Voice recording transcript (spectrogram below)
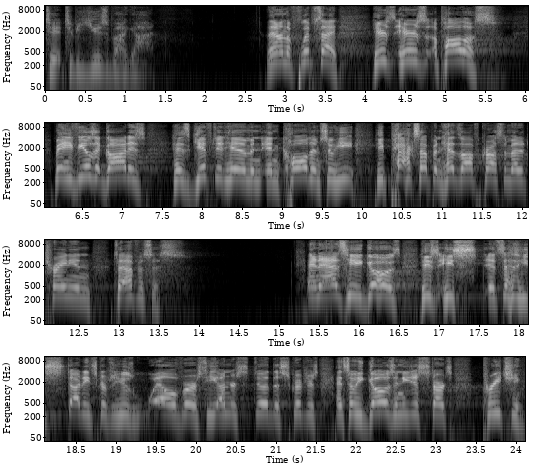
to, to be used by God. Then on the flip side, here's, here's Apollos. Man, he feels that God is, has gifted him and, and called him, so he, he packs up and heads off across the Mediterranean to Ephesus. And as he goes, he's, he's, it says he studied scripture. He was well versed. He understood the scriptures. And so he goes and he just starts preaching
